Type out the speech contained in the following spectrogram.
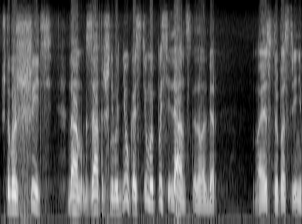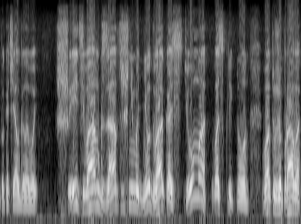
«Чтобы сшить нам к завтрашнему дню костюмы поселян», — сказал Альбер. Маэстро Пастрини покачал головой. «Шить вам к завтрашнему дню два костюма?» — воскликнул он. «Вот уже право,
